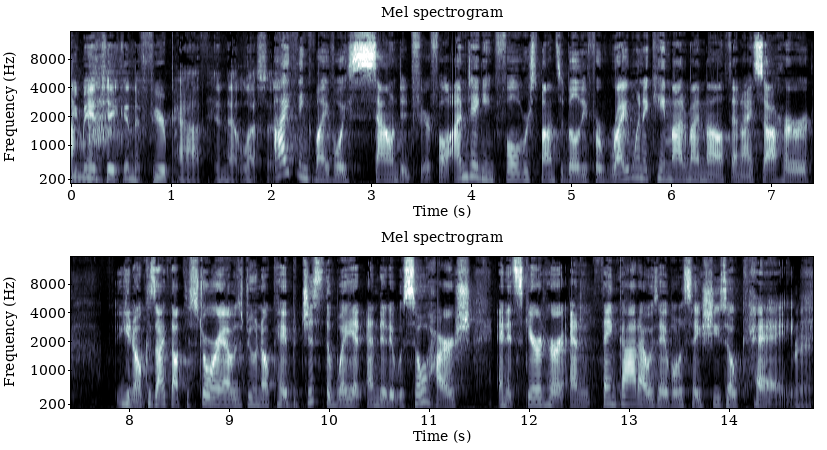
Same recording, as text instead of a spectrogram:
she may have taken the fear path in that lesson. I think my voice sounded fearful. I'm taking full responsibility for right when it came out of my mouth and I saw her, you know, because I thought the story I was doing okay, but just the way it ended, it was so harsh and it scared her. And thank God I was able to say she's okay, Right.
